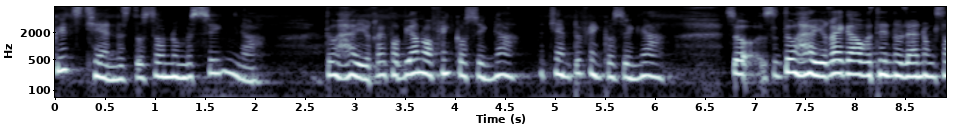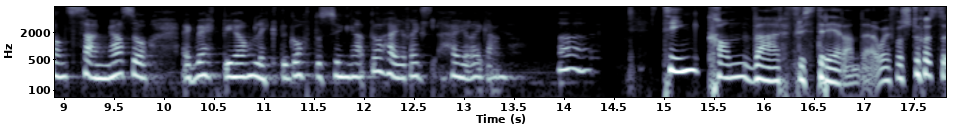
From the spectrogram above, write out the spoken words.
gudstjeneste sånn når vi synger. Da hører jeg, For Bjørn var flink å synge. Var Kjempeflink å synge. Så, så da hører jeg av og til når det er noen sånne sanger så jeg vet Bjørn likte godt å synge, da hører jeg, hører jeg han. Ah. Ting kan være frustrerende, og jeg forstår så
